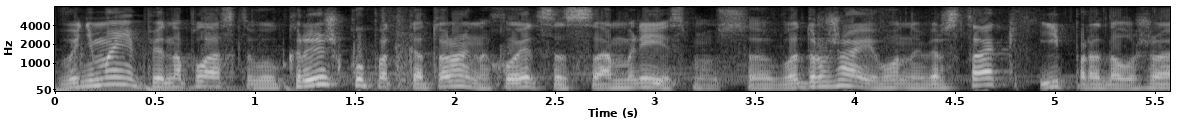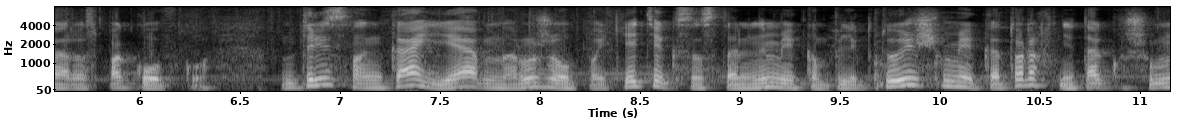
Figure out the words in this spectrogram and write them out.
Вынимаю пенопластовую крышку, под которой находится сам рейсмус. Водружаю его на верстак и продолжаю распаковку. Внутри станка я обнаружил пакетик с остальными комплектующими, которых не так уж и много.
